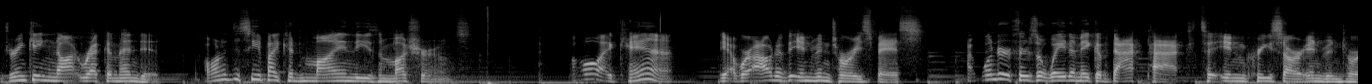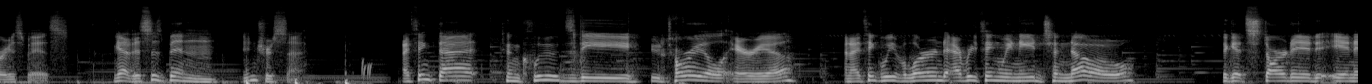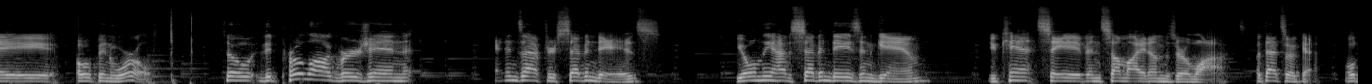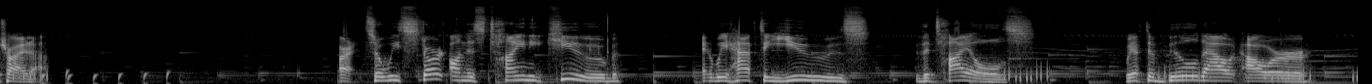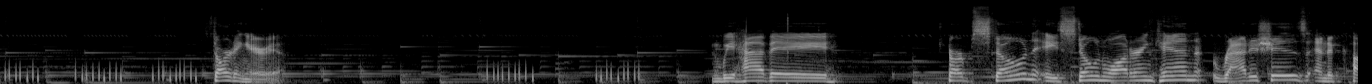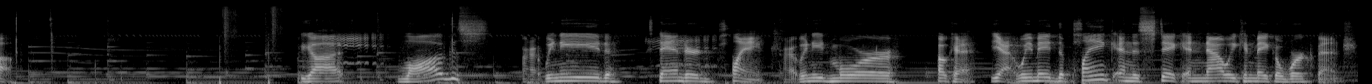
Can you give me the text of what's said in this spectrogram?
Drinking not recommended. I wanted to see if I could mine these mushrooms. Oh, I can. Yeah, we're out of inventory space. I wonder if there's a way to make a backpack to increase our inventory space. Yeah, this has been interesting. I think that concludes the tutorial area. And I think we've learned everything we need to know to get started in a open world. So the prologue version ends after seven days. You only have seven days in game. You can't save and some items are locked, but that's okay. We'll try it out. All right, so we start on this tiny cube and we have to use the tiles. We have to build out our starting area. And we have a sharp stone, a stone watering can, radishes, and a cup. We got logs. All right, we need standard plank. All right, we need more. Okay, yeah, we made the plank and the stick, and now we can make a workbench.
